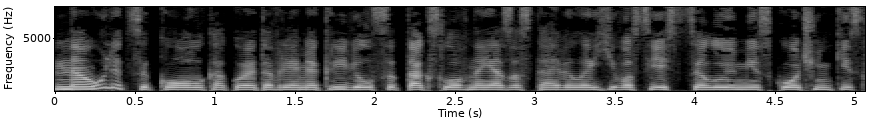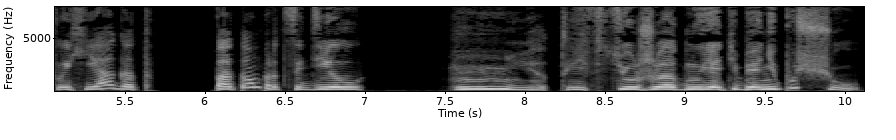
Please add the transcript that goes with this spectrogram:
На улице Коул какое-то время кривился так, словно я заставила его съесть целую миску очень кислых ягод, потом процедил «Нет, и все же одну я тебя не пущу».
